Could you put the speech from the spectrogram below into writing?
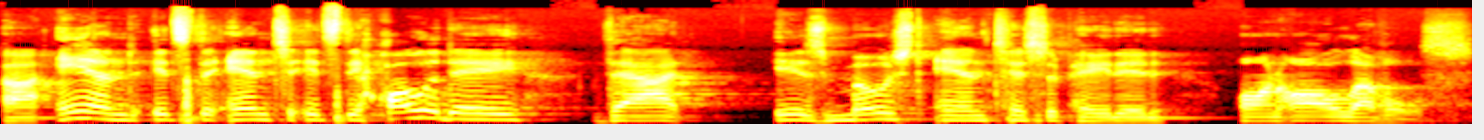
Uh, and it's the it's the holiday that is most anticipated on all levels.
